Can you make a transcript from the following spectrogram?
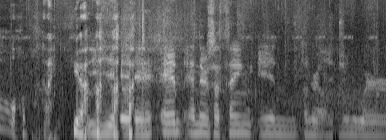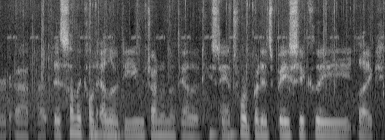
Oh my god. yeah, and and there's a thing in Unreal Engine where uh, there's something called LOD, which I don't know what the LOD stands for, but it's basically like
